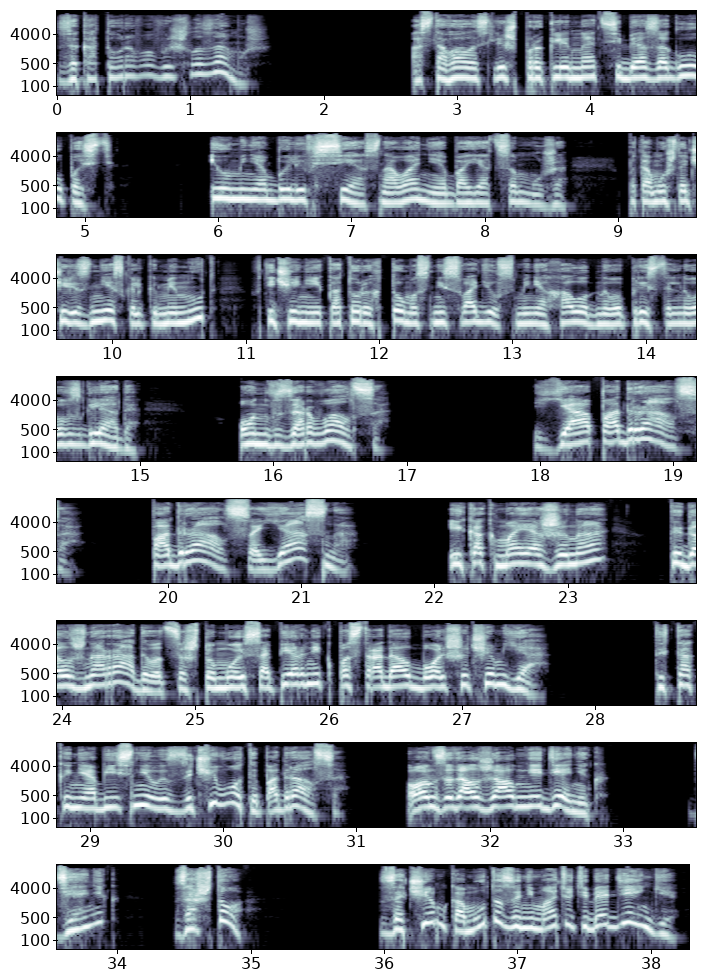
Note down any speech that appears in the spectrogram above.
за которого вышла замуж. Оставалось лишь проклинать себя за глупость. И у меня были все основания бояться мужа, потому что через несколько минут, в течение которых Томас не сводил с меня холодного пристального взгляда, он взорвался. «Я подрался! Подрался, ясно? И как моя жена, ты должна радоваться, что мой соперник пострадал больше, чем я. Ты так и не объяснил, из-за чего ты подрался. Он задолжал мне денег. Денег? За что? Зачем кому-то занимать у тебя деньги?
